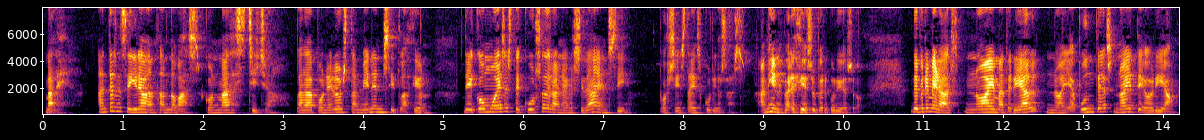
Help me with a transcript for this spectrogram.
Vale, antes de seguir avanzando más, con más chicha, para poneros también en situación de cómo es este curso de la universidad en sí, por si estáis curiosas. A mí me parecía súper curioso. De primeras, no hay material, no hay apuntes, no hay teoría.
